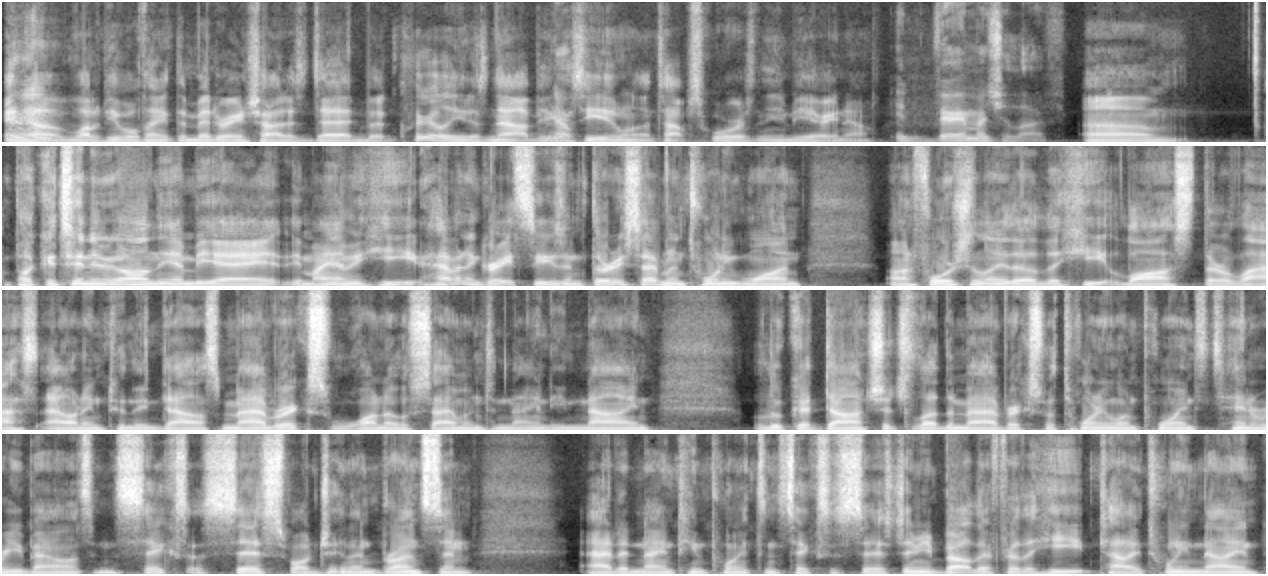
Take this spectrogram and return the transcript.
And Hmm. a lot of people think the mid range shot is dead, but clearly it is not because Nope. he's one of the top scorers in the NBA right now. It- very much alive. Um, but continuing on the NBA, the Miami Heat having a great season, 37 and 21. Unfortunately, though, the Heat lost their last outing to the Dallas Mavericks, 107 to 99. Luka Doncic led the Mavericks with 21 points, 10 rebounds, and six assists, while Jalen Brunson added 19 points and six assists. Jimmy Butler for the Heat tallied 29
